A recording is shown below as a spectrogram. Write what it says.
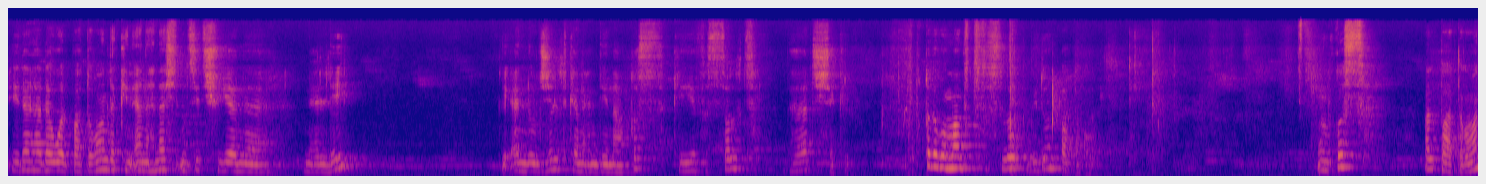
اذا هذا هو الباترون لكن أنا هنا نسيت شوية نعلي لأنه الجلد كان عندي ناقص كي فصلت بهذا الشكل. تقدروا ما تفصلوا بدون patron. ونقص ال patron.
